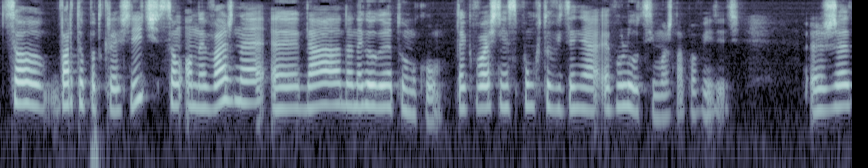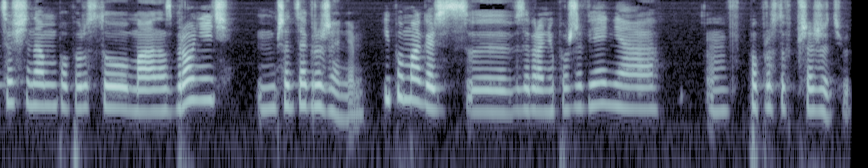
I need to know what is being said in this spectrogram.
co warto podkreślić, są one ważne e, dla danego gatunku. Tak właśnie z punktu widzenia ewolucji, można powiedzieć że coś nam po prostu ma nas bronić mm, przed zagrożeniem i pomagać w zebraniu pożywienia, mm, w, po prostu w przeżyciu.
